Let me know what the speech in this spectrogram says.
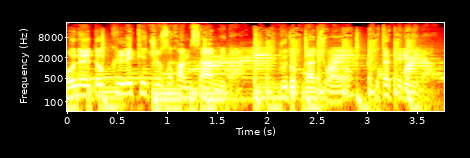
오늘도 클릭해 주셔서 감사합니다. 구독과 좋아요 부탁드립니다.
